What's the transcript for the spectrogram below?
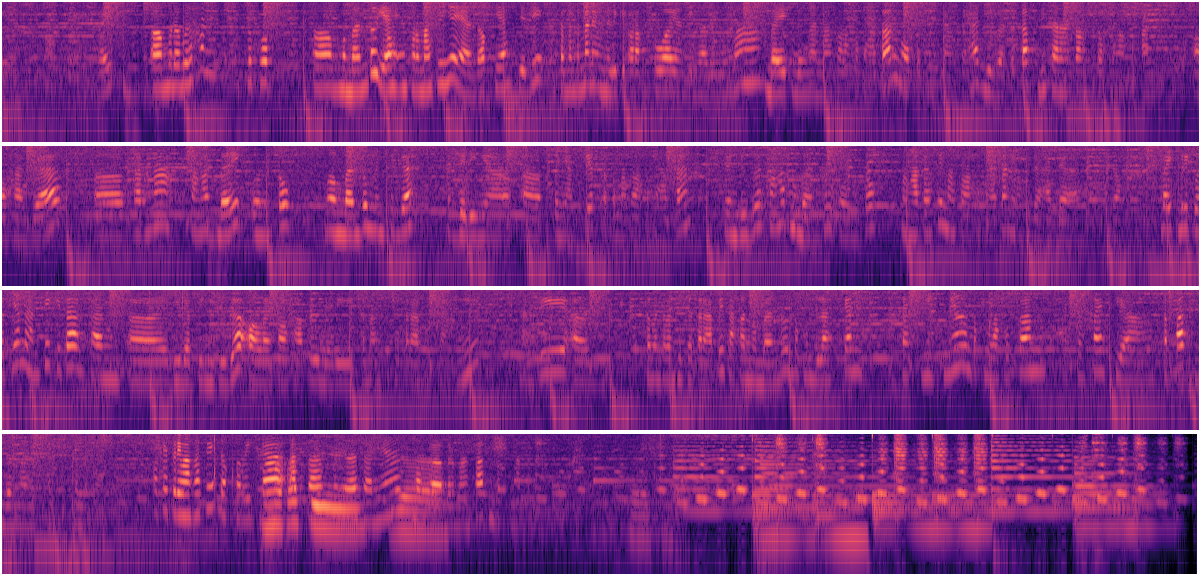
Baik. Uh, mudah-mudahan cukup uh, membantu ya informasinya ya dok ya. Jadi teman-teman yang memiliki orang tua yang tinggal di rumah, baik dengan masalah kesehatan maupun yang sedang sehat juga tetap disarankan untuk melakukan olahraga uh, karena sangat baik untuk membantu mencegah terjadinya uh, penyakit atau masalah kesehatan dan juga sangat membantu untuk mengatasi masalah kesehatan yang sudah ada dok. Baik berikutnya nanti kita akan uh, didampingi juga oleh salah satu dari teman fisioterapis kami. Nanti uh, teman-teman fisioterapis akan membantu untuk menjelaskan tekniknya untuk melakukan exercise yang tepat dengan sebenarnya. Oke, terima kasih Dokter Rika Terima atas kasih. penjelasannya. Ya. Semoga bermanfaat untuk teman-teman. Oke.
